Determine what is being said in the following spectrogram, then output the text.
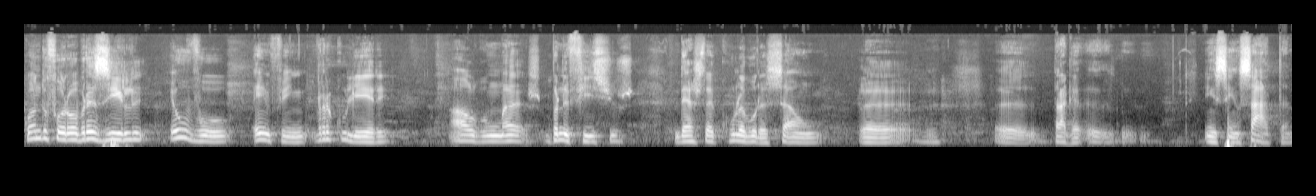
quando for ao Brasil, eu vou, enfim, recolher alguns benefícios desta colaboração uh, uh, uh, insensata.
